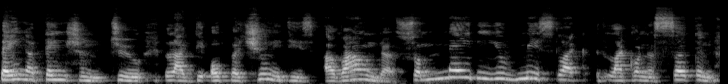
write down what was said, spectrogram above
paying attention to like the opportunities around us. So maybe you've missed like like on a certain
